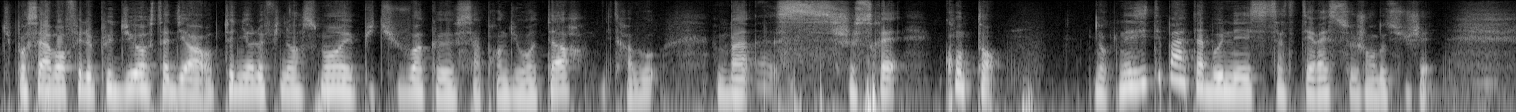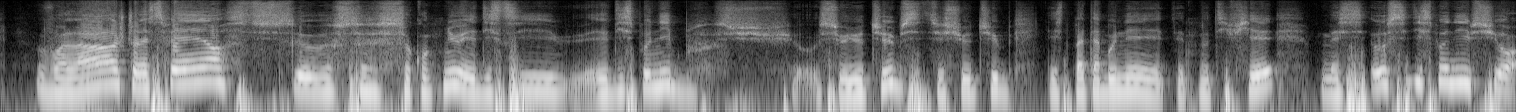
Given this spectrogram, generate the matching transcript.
Tu pensais avoir fait le plus dur, c'est-à-dire obtenir le financement et puis tu vois que ça prend du retard, les travaux. Ben je serais content. Donc n'hésitez pas à t'abonner si ça t'intéresse ce genre de sujet. Voilà, je te laisse faire. Ce, contenu est, disponible sur, YouTube. Si es sur YouTube, n'hésite pas à t'abonner et d'être notifié. Mais c'est aussi disponible sur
